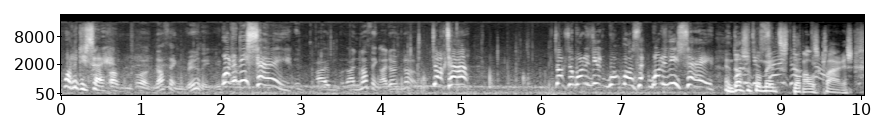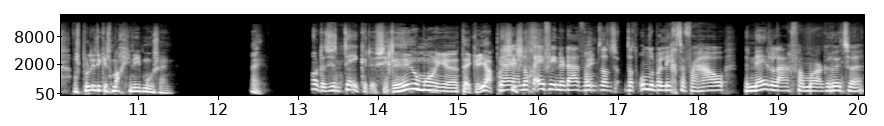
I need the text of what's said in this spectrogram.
What did he say? well, nothing really. What did he say? I, I, nothing. I don't know. Doctor! Doctor, what did you what was that? What did he say? En dat is het moment dat alles klaar is. Als politicus mag je niet moe zijn. Oh, dat is een teken dus. Zeg. Een heel mooi eh, teken. Ja, precies. Nou ja, nog even inderdaad, want dat, dat onderbelichte verhaal, de nederlaag van Mark Rutte,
